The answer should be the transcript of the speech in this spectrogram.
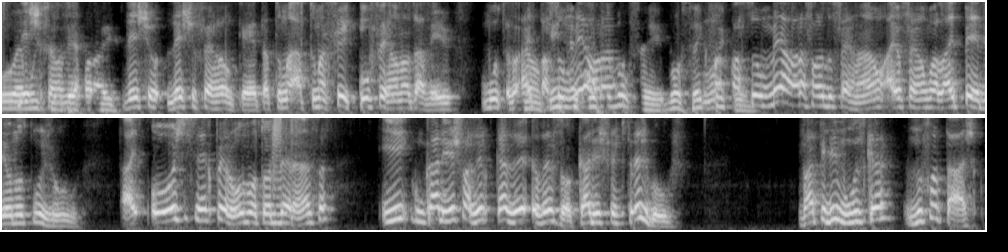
Ou é deixa, o Ferroviário, deixa, deixa o Ferrão quieto. A turma, a turma secou o Ferrão na outra vez. Não, passou meia hora. Você, você que secou. Passou meia hora falando do Ferrão, aí o Ferrão vai lá e perdeu no último jogo. Aí hoje se recuperou, voltou à liderança e com Carius fazendo. Quer dizer, eu vejo só, Carius fez três gols. Vai pedir música no Fantástico.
